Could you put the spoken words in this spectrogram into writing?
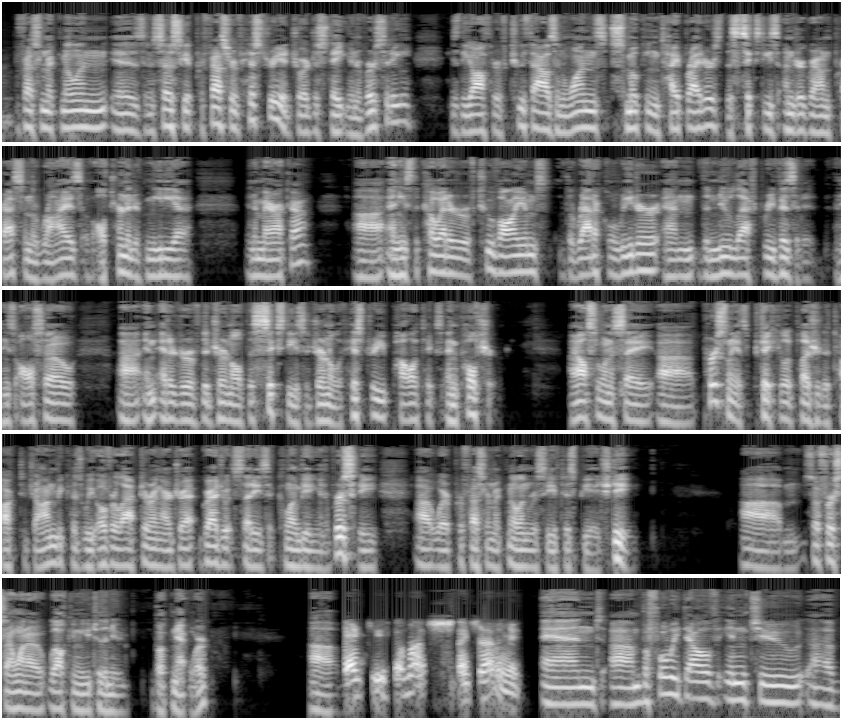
Professor McMillian is an associate professor of history at Georgia State University. He's the author of 2001's Smoking Typewriters, the 60s Underground Press and the Rise of Alternative Media in America. Uh, and he's the co-editor of two volumes, The Radical Reader and The New Left Revisited. And he's also uh, an editor of the journal The 60s, a journal of history, politics, and culture. I also want to say, uh, personally, it's a particular pleasure to talk to John because we overlapped during our dra- graduate studies at Columbia University, uh, where Professor McMillian received his PhD. Um, so first, I want to welcome you to the New Book Network. Uh, Thank you so much. Thanks for having me. And um, before we delve into uh,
